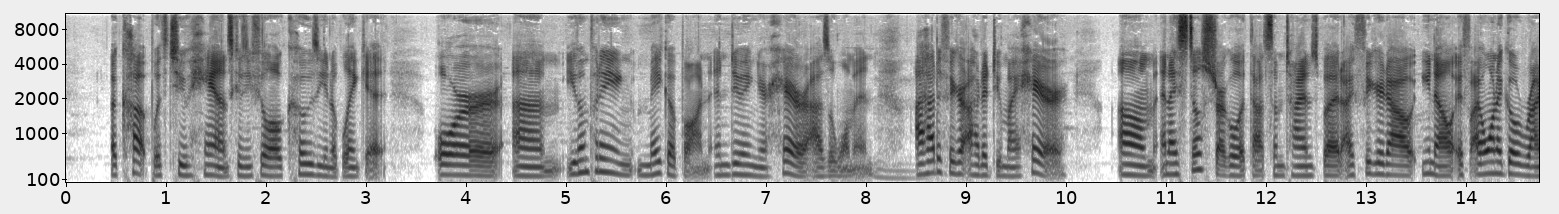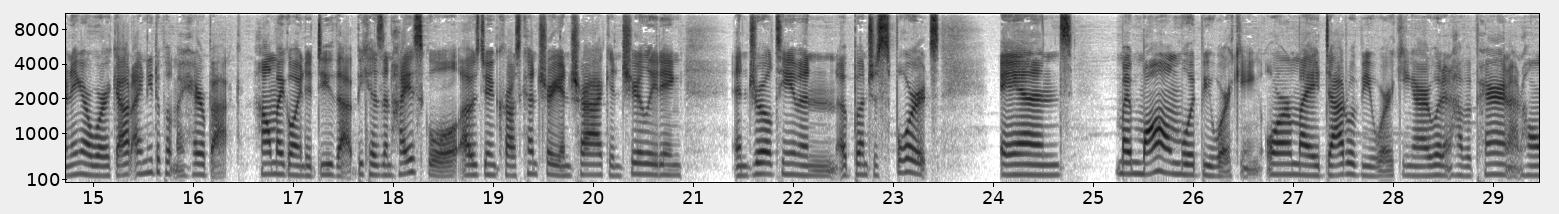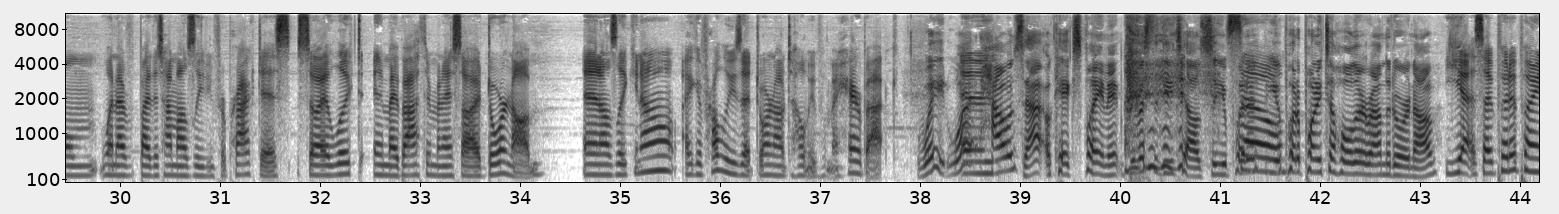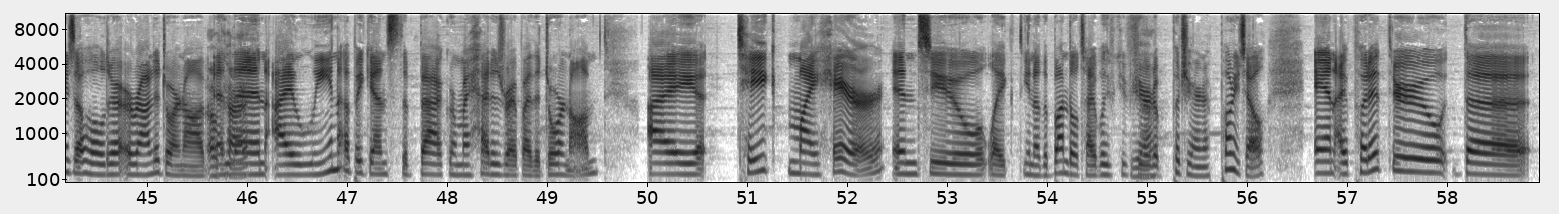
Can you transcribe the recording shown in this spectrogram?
a cup with two hands because you feel all cozy in a blanket, or um, even putting makeup on and doing your hair as a woman. I had to figure out how to do my hair. Um, and I still struggle with that sometimes, but I figured out, you know, if I want to go running or work out, I need to put my hair back. How am I going to do that? Because in high school, I was doing cross country and track and cheerleading and drill team and a bunch of sports. And my mom would be working or my dad would be working or I wouldn't have a parent at home whenever by the time I was leaving for practice. So I looked in my bathroom and I saw a doorknob and I was like, you know, I could probably use that doorknob to help me put my hair back. Wait, what? And- How is that? Okay, explain it. Give us the details. So you put So- a, you put a ponytail holder around the doorknob. Yes, I put a ponytail holder around a doorknob Okay. and then I lean up against the back where my head is right by the doorknob. I take my hair into like, you know, the bundle type, like if you were to put your hair in a ponytail, and I put it through the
